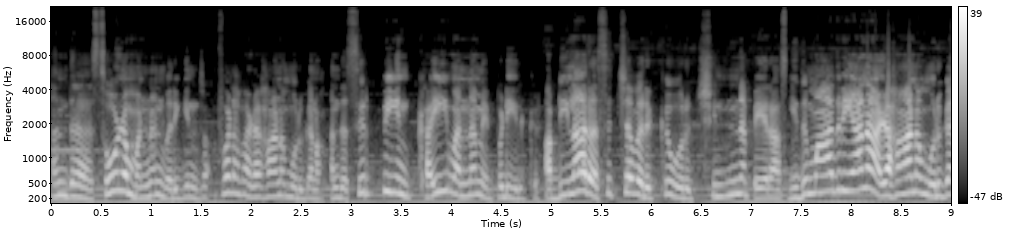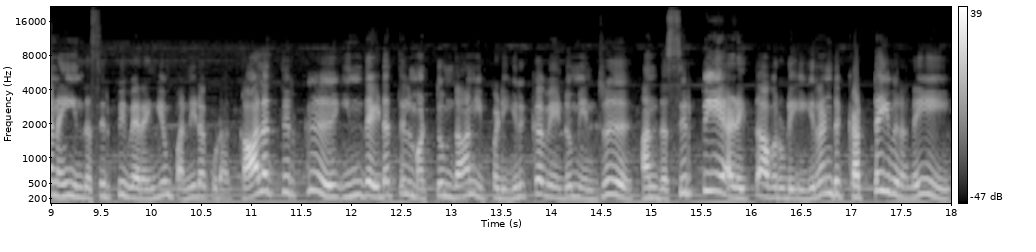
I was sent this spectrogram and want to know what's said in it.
அந்த சோழ மன்னன் வருகின்றான். அவ்வளவு அழகான முருகனா. அந்த சிற்பியின் கை வண்ணம் எப்படி இருக்கு? அப்படிலாம் ரசிச்சவருக்கு ஒரு சின்ன பேராசை. இது மாதிரியான அழகான முருகனை இந்த சிற்பி வேற எங்கேயும் பண்ணிடக்கூடாது. காலத்திற்கு இந்த இடத்தில் மட்டும்தான் இப்படி இருக்க வேண்டும் என்று அந்த சிற்பியை அழைத்து அவருடைய இரண்டு கட்டை விரலை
